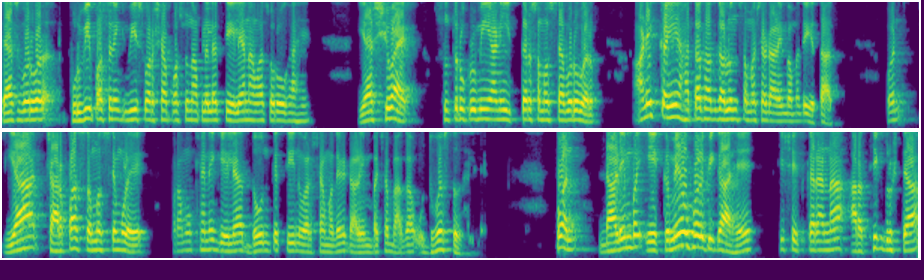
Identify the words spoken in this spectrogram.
त्याचबरोबर पूर्वीपासून एक वीस वर्षापासून आपल्याला तेल्या नावाचा रोग आहे. याशिवाय सूत्रकृमी आणि इतर समस्याबरोबर अनेक काही हातात हात घालून समस्या डाळिंबामध्ये येतात. पण या चार पाच समस्येमुळे प्रामुख्याने गेल्या दोन ते तीन वर्षामध्ये डाळिंबाच्या बागा उद्ध्वस्त झालेल्या आहेत. पण डाळिंब एकमेव फळपिक आहे की शेतकऱ्यांना आर्थिकदृष्ट्या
